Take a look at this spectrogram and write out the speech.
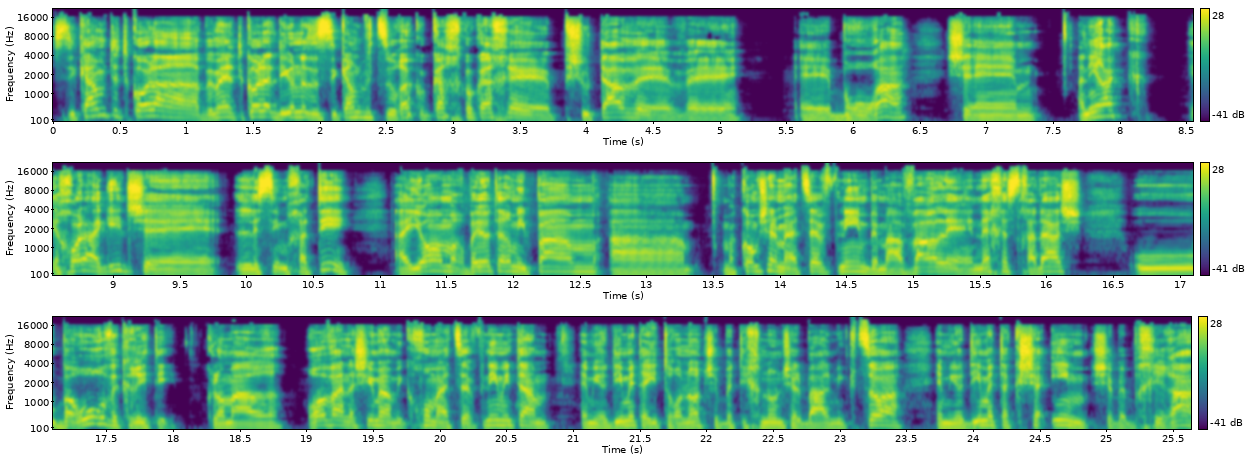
סיכמת את כל ה... באמת, את כל הדיון הזה סיכמת בצורה כל כך כל כך אה, פשוטה וברורה, אה, שאני רק יכול להגיד שלשמחתי, היום הרבה יותר מפעם, המקום של מעצב פנים במעבר לנכס חדש הוא ברור וקריטי. כלומר, רוב האנשים היום ייקחו מעצב פנים איתם, הם יודעים את היתרונות שבתכנון של בעל מקצוע, הם יודעים את הקשיים שבבחירה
